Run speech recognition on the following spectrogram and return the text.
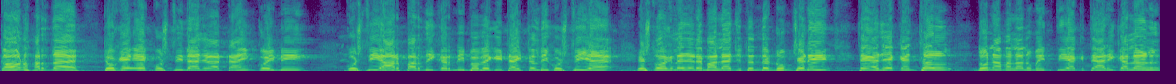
ਕੌਣ ਹਰਦਾ ਕਿਉਂਕਿ ਇਹ ਕੁਸ਼ਤੀ ਦਾ ਜਿਹੜਾ ਟਾਈਮ ਕੋਈ ਨਹੀਂ ਕੁਸ਼ਤੀ ਆਰ ਪਾਰ ਦੀ ਕਰਨੀ ਪਵੇਗੀ ਟਾਈਟਲ ਦੀ ਕੁਸ਼ਤੀ ਹੈ। ਇਸ ਤੋਂ ਅਗਲੇ ਜਿਹੜੇ ਮਾਲਾ ਜਤਿੰਦਰ ਡੂਮਛੜੀ ਤੇ ਅਜੇ ਕੈਂਥਲ, ਦੋਨਾਂ ਮੱਲਾਂ ਨੂੰ ਮਿਹਨਤੀ ਹੈ ਕਿ ਤਿਆਰੀ ਕਰ ਲੈਣ।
